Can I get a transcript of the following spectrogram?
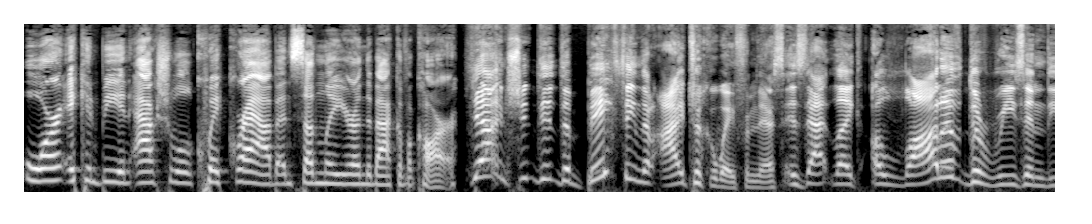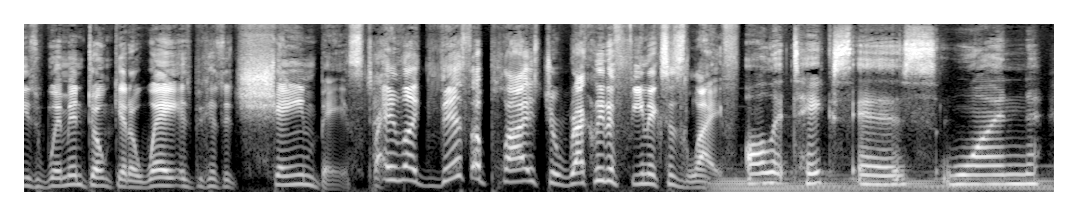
or it can be an actual quick grab and suddenly you're in the back of a car. Yeah, and she, the, the big thing that I took away from this is that like a lot of the reason these women don't get away is because it's shame based. And like this applies directly to Phoenix's life. All it takes is one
